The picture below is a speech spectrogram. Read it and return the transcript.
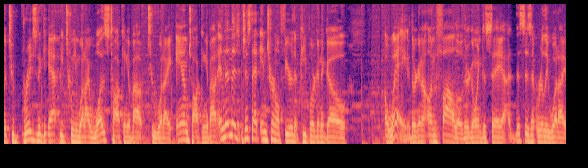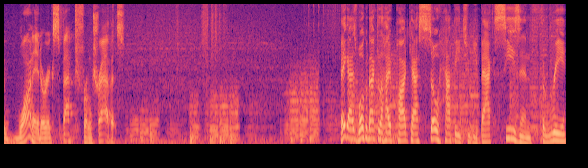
but to bridge the gap between what I was talking about to what I am talking about. And then there's just that internal fear that people are going to go away. They're going to unfollow. They're going to say, uh, this isn't really what I wanted or expect from Travis. Hey guys, welcome back to the Hive Podcast. So happy to be back. Season three.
